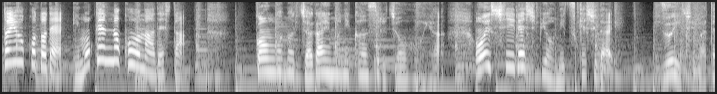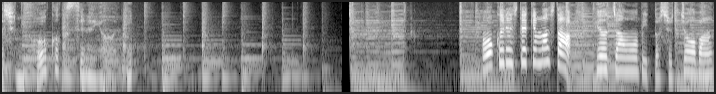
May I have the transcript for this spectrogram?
ということで芋けんのコーナーでした。今後もじゃがいもに関する情報や美味しいレシピを見つけ次第随時私に報告するように。お送りしてきましたフューチャーオービット出張版。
